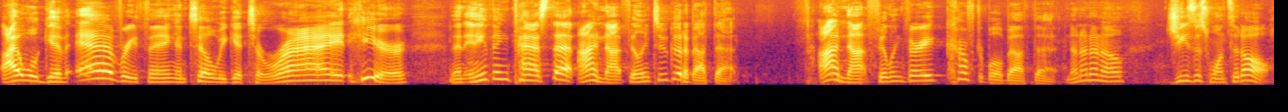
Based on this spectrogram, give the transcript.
I will give everything until we get to right here. Then anything past that, I'm not feeling too good about that. I'm not feeling very comfortable about that. No, no, no, no. Jesus wants it all.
